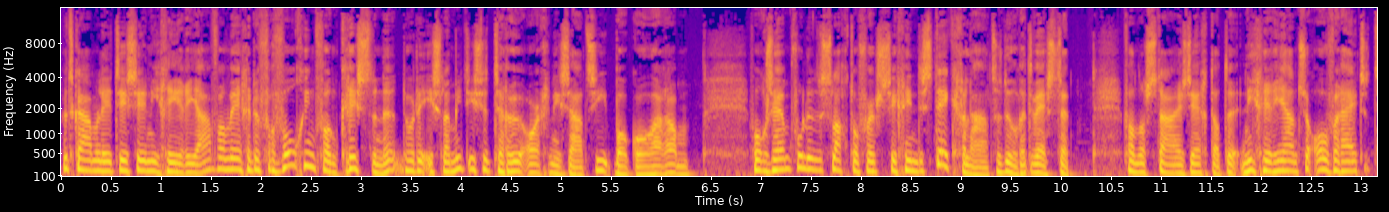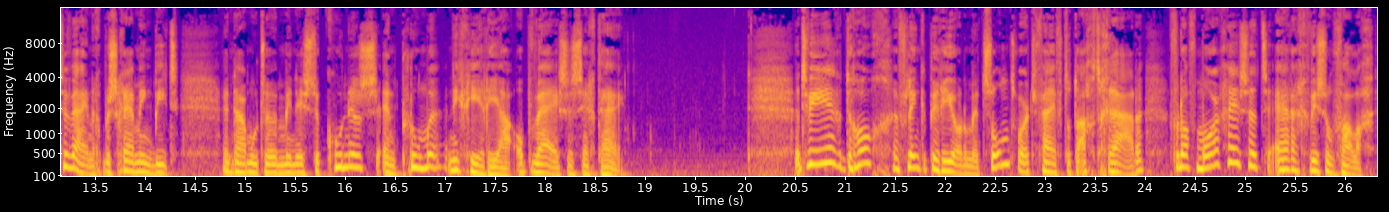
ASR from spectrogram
Het Kamerlid is in Nigeria vanwege de vervolging van christenen door de islamitische terreurorganisatie Boko Haram. Volgens hem voelen de slachtoffers zich in de steek gelaten door het Westen. Van der Staaij zegt dat de Nigeriaanse overheid te weinig bescherming biedt. En daar moeten minister Koeners en Ploemen Nigeria op wijzen, zegt hij. Het weer droog, een flinke periode met zon, wordt 5 tot 8 graden. Vanaf morgen is het erg wisselvallig.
